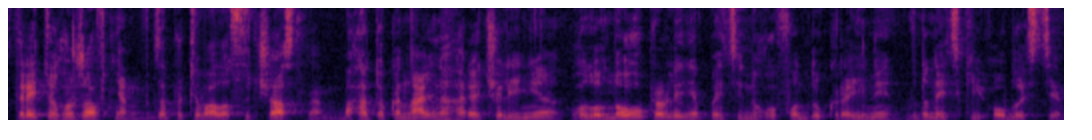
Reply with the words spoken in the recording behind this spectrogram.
З 3 жовтня запрацювала сучасна багатоканальна гаряча лінія Головного управління Пенсійного фонду України в Донецькій області.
